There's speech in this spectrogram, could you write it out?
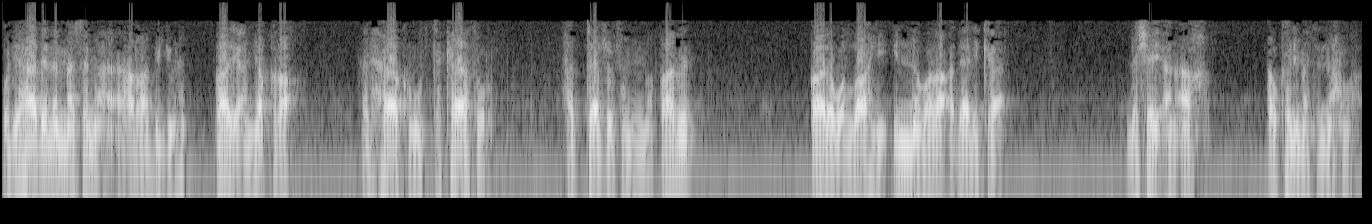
ولهذا لما سمع أعرابي قارئا يقرأ ألهاكم التكاثر حتى زرتم المقابر؟ قال والله إن وراء ذلك لشيئا آخر أو كلمة نحوها.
